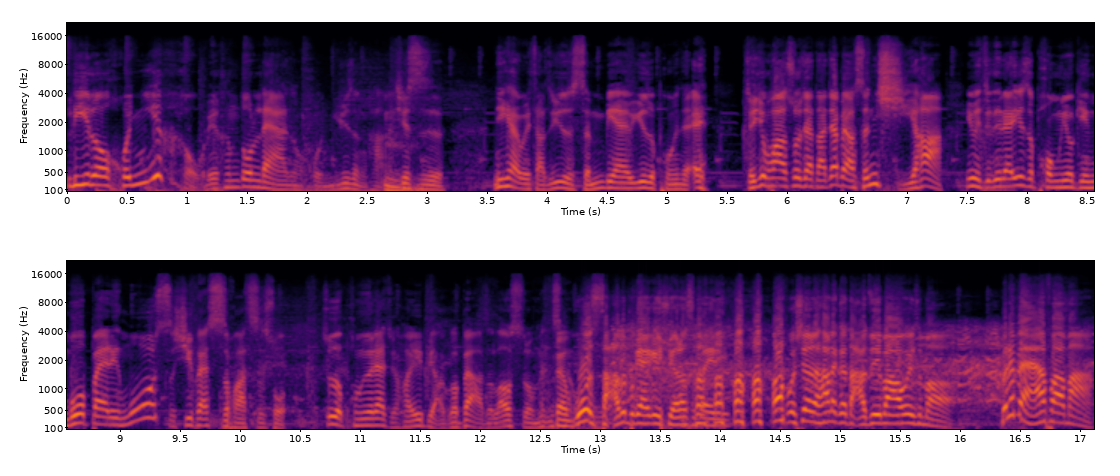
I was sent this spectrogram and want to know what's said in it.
离了婚以后的很多男人和女人哈，其实。你看为啥子有时身边有时朋友在？哎，这句话说起来大家不要生气哈，因为这个呢也是朋友给我摆的，我是喜欢实话实说，所以说朋友呢最好也不要给我摆啥子老实龙门阵。我啥都不敢给薛老师摆的，我晓得他那个大嘴巴为什么？没得办法嘛，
